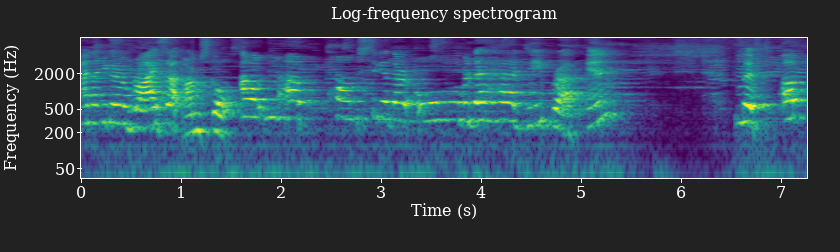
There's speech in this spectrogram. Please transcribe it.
And then you're going to rise up. Arms go out and up. Palms together over the head. Deep breath in. Lift up.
